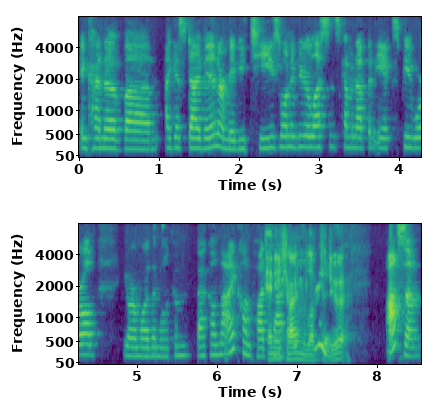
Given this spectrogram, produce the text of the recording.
and kind of, um, I guess, dive in or maybe tease one of your lessons coming up in EXP world, you are more than welcome back on the Icon podcast. Anytime, love to do it. Awesome.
